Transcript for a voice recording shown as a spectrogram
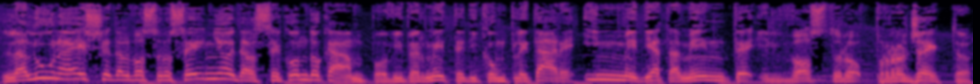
La luna esce dal vostro segno e dal secondo campo vi permette di completare immediatamente il vostro progetto.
